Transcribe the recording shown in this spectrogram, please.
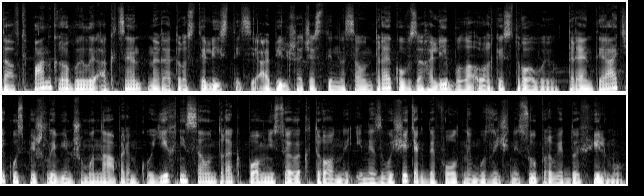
Daft Punk робили акцент на ретро-стилістиці, а більша частина саундтреку взагалі була оркестровою. Трент і Атікус пішли в іншому напрямку. Їхній саундтрек повністю електронний і не звучить як дефолтний музичний супровід до фільму.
